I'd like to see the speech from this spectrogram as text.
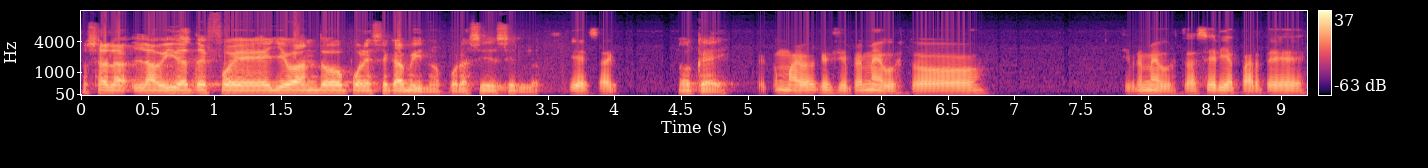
O sea, la, la vida te fue llevando por ese camino, por así decirlo. Sí, exacto. Ok. Fue como algo que siempre me gustó, siempre me gustó hacer y aparte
